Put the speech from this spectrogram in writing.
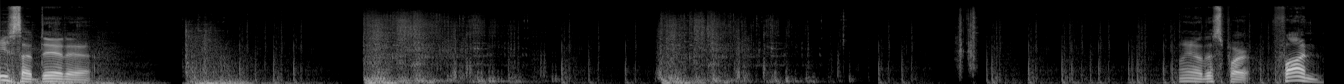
Lisa did it. Oh yeah, this part. Fun!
